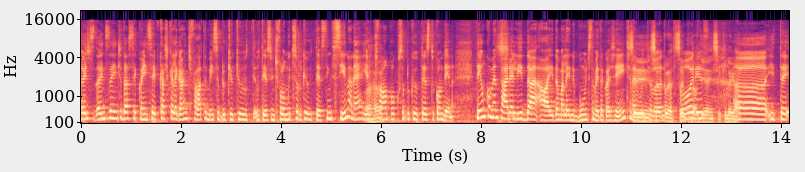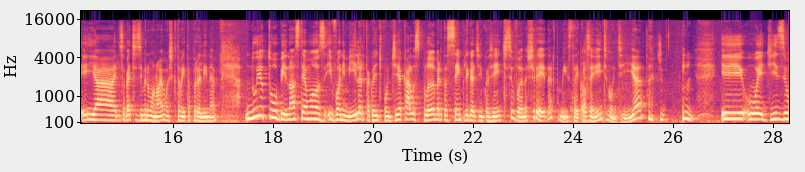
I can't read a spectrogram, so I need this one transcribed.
antes, antes da gente dar sequência aí, porque acho que é legal a gente falar também sobre o que, que o, o, texto. A gente falou muito sobre o que o texto ensina, né? E a gente falar um pouco sobre o que o texto condena. Tem um comentário Sim. ali da, ó, aí da Marlene Bund também está com a gente, né? Sim, sempre, Pastores. sempre na audiência, que legal. Uh, e, te, e, a Elizabeth Zimmer Monoimo, acho que também está por ali, né? No YouTube, nós temos Ivone Miller, está com a gente, bom dia. Carlos Plummer está sempre ligadinho com a gente. Silvana Schroeder também está aí tá. com a gente, bom dia. E o Edísio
